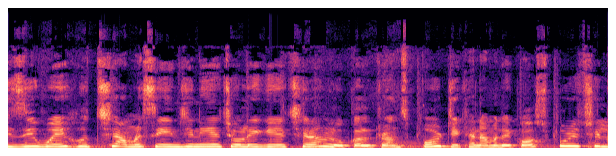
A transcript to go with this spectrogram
ইজি ওয়ে হচ্ছে, আমরা সিএনজি নিয়ে চলে গিয়েছিলাম লোকাল ট্রান্সপোর্ট যেখানে আমাদের কস্ট পড়েছিল।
